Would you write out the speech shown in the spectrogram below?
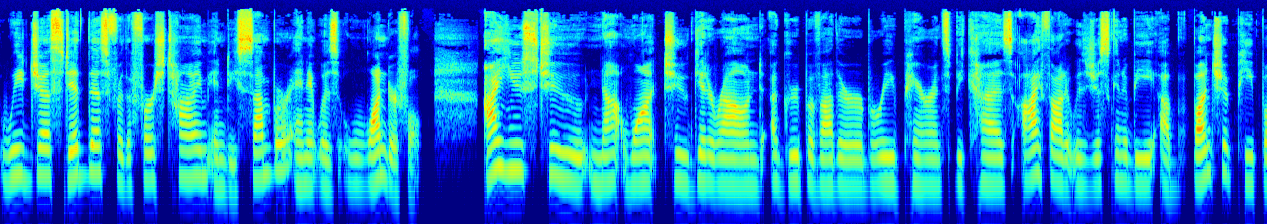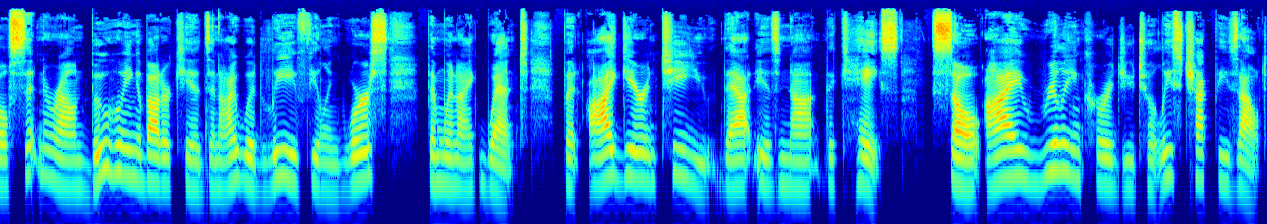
We just did this for the first time in December and it was wonderful. I used to not want to get around a group of other bereaved parents because I thought it was just going to be a bunch of people sitting around boohooing about our kids, and I would leave feeling worse than when I went. But I guarantee you that is not the case. So I really encourage you to at least check these out.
